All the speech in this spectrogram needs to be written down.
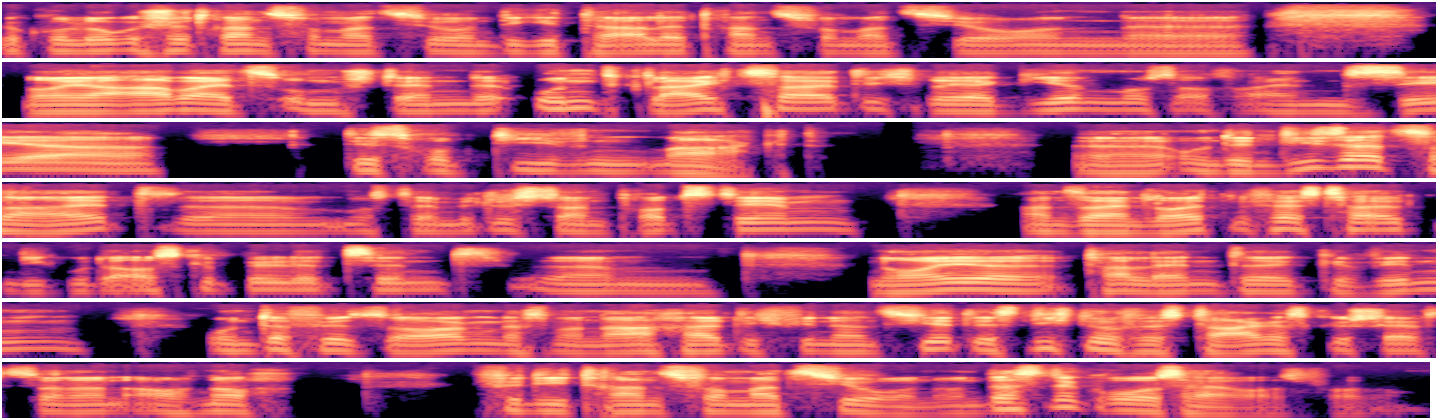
ökologische Transformation, digitale Transformation, äh, neue Arbeitsumstände und gleichzeitig reagieren muss auf einen sehr disruptiven Markt. Äh, und in dieser Zeit äh, muss der Mittelstand trotzdem an seinen Leuten festhalten, die gut ausgebildet sind, ähm, neue Talente gewinnen und dafür sorgen, dass man nachhaltig finanziert ist, nicht nur fürs Tagesgeschäft, sondern auch noch für die Transformation. Und das ist eine große Herausforderung.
